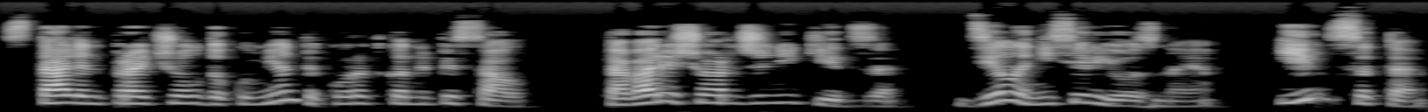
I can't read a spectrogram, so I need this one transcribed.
Сталин прочел документы, коротко написал «Товарищу Орджоникидзе, дело несерьезное» и СТ.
